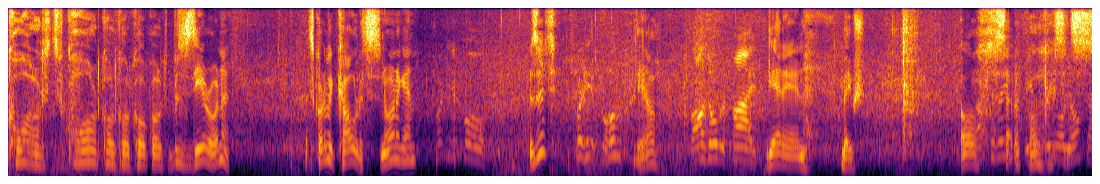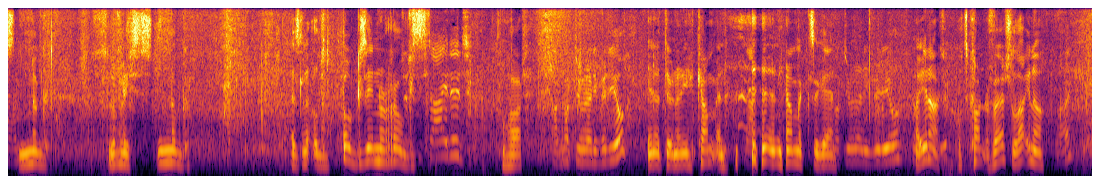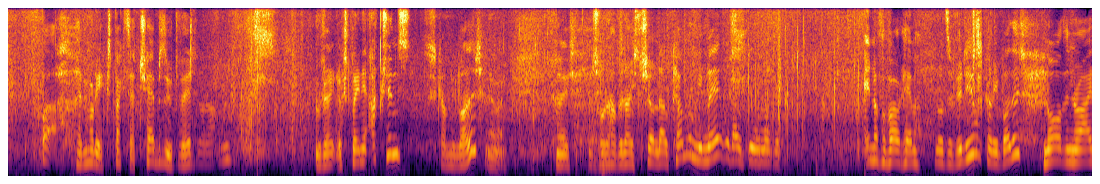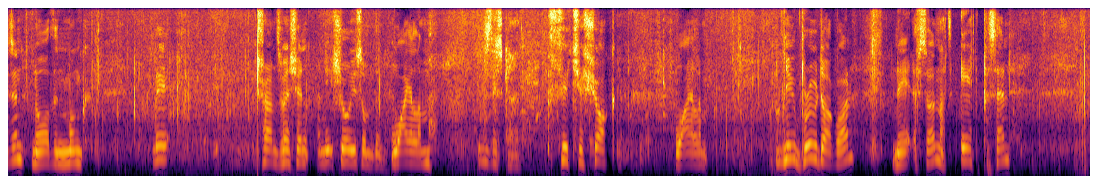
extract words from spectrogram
Cold, it's cold, cold, cold, cold, cold. It's zero, isn't it? It's got to be cold. It's snowing again. 20 to 4. Is it? 20 to 4. Yeah. Bars over to 5. Get in, babes. All set up, all nice and snug. It's lovely snug. There's little bugs in rugs. What? I'm not doing any video. You're not doing any camping? any hammocks again? Not doing any video. Are you not? It's controversial, that, you know. Why? Well, everybody expects a Chebs out vid. Would you like to explain your actions? Just can't be bothered. Anyway, right. I just want to have a nice chilled out camp with me mate without doing loads of, Enough about him. loads of video. Can't be bothered. Northern Rising, Northern Monk, Mate, Transmission, I need to show you something. Wylam, Give us this can. Future Shock, Wylam. New Brewdog one, Native Son, that's 8%.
